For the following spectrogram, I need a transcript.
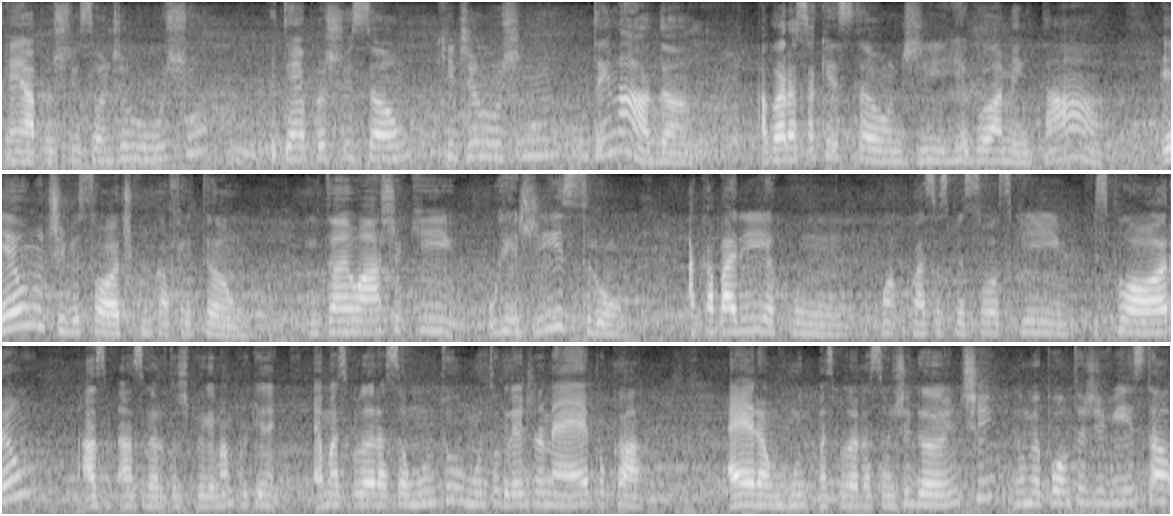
tem a prostituição de luxo e tem a prostituição que de luxo não, não tem nada. Agora, essa questão de regulamentar, eu não tive sorte com o cafetão. Então, eu acho que o registro acabaria com, com, com essas pessoas que exploram as, as, garotas de programa, porque é uma exploração muito, muito grande na minha época. Era uma exploração gigante. No meu ponto de vista,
